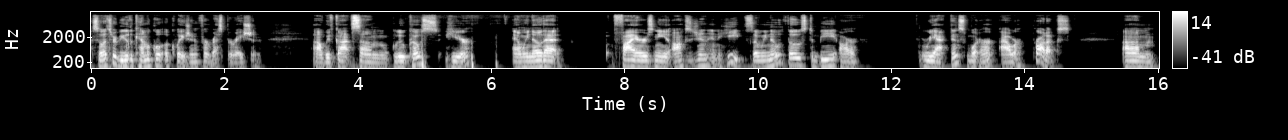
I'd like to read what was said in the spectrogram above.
So let's review the chemical equation for respiration. Uh, we've got some glucose here, and we know that fires need oxygen and heat. So we know those to be our reactants. What are our products? Um,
